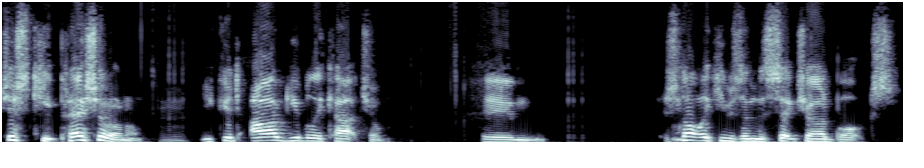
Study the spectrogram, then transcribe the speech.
Just keep pressure on him. Mm. You could arguably catch him. Um, it's not like he was in the six-yard box.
